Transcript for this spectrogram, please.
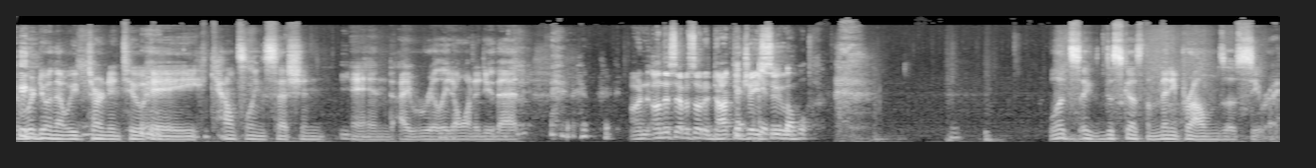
If we're doing that, we've turned into a counseling session, and I really don't want to do that. on on this episode of Dr. J Give Sue. Bubble. Let's uh, discuss the many problems of C Ray.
